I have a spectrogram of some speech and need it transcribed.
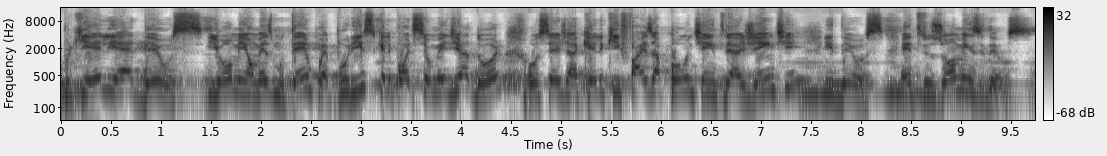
porque ele é Deus e homem ao mesmo tempo, é por isso que ele pode ser o mediador, ou seja, aquele que faz a ponte entre a gente e Deus, entre os homens e Deus.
